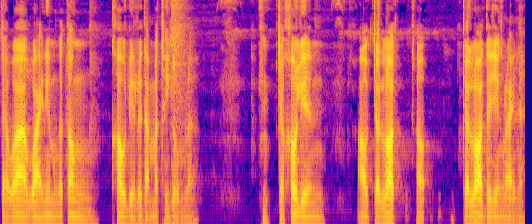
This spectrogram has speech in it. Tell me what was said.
แต่ว่าวัยเนี่ยมันก็ต้องเข้าเรียนระดับมัธยมแล้ว จะเข้าเรียนเอาจะรอดเอาจะรอดได้อย่างไรนะ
